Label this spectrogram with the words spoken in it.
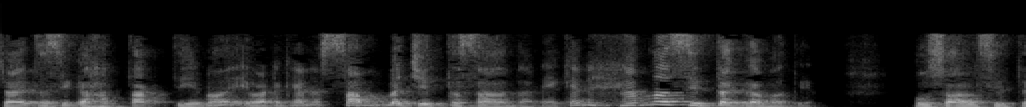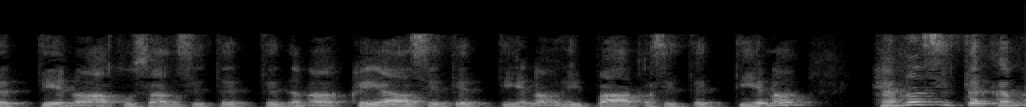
චෛතසික හතක් තියෙනවා. ඒවට කියන්නේ සම්බචිත්ත සාධාරණ. ඒ කියන්නේ හැම සිතකම තියෙනවා. කුසල් සිතෙත් තියෙනවා අකුසල් සිතෙත් තියෙනවා ක්‍රියා සිතෙත් තියෙනවා විපාක සිතෙත් තියෙනවා හැම සිතකම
